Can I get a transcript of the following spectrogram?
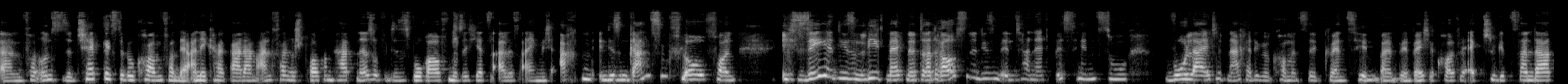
ähm, von uns diese Checkliste bekommen, von der Annika gerade am Anfang gesprochen hat, ne? so dieses, worauf muss ich jetzt alles eigentlich achten, in diesem ganzen Flow von, ich sehe diesen Lead Magnet da draußen in diesem Internet bis hin zu, wo leitet nachher die Willkommensequenz hin, bei, welche Call to Action gibt's dann da,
